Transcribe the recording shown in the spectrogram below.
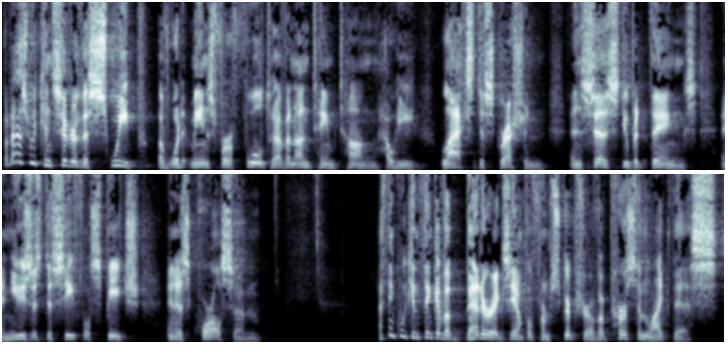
But as we consider the sweep of what it means for a fool to have an untamed tongue, how he lacks discretion and says stupid things and uses deceitful speech and is quarrelsome, I think we can think of a better example from Scripture of a person like this.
